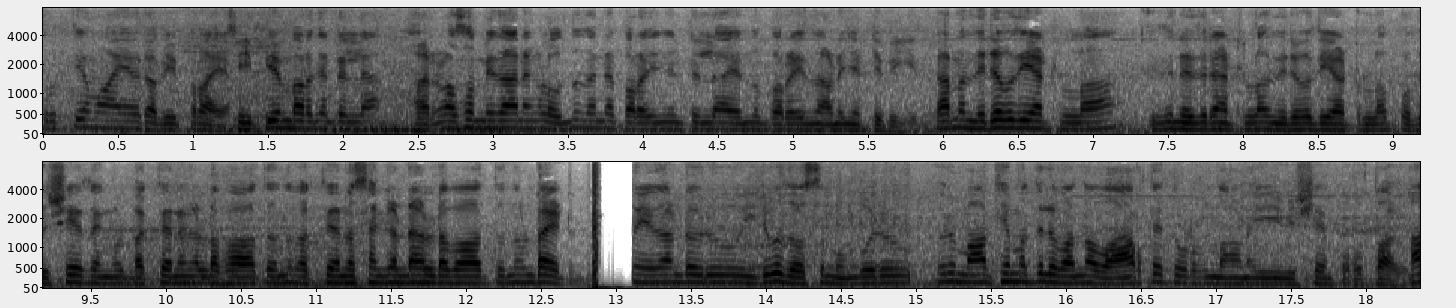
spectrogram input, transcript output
കൃത്യമായ ഒരു അഭിപ്രായം സി പി എം പറഞ്ഞിട്ടില്ല ഭരണ സംവിധാനങ്ങൾ ഒന്നും തന്നെ പറഞ്ഞിട്ടില്ല എന്ന് പറയുന്നതാണ് ഞെട്ടിപ്പിക്കുന്നത്. കാരണം നിരവധിയായിട്ടുള്ള ഇതിനെതിരായിട്ടുള്ള നിരവധിയായിട്ടുള്ള പ്രതിഷേധങ്ങൾ ഭക്തജനങ്ങളുടെ ഭാഗത്തുനിന്ന് ഭക്തജന സംഘടനകളുടെ ഭാഗത്തുനിന്ന് ഉണ്ടായിട്ടുണ്ട്. ഏതാണ്ട് ഒരു ഇരുപത് ദിവസം മുമ്പ് ഒരു ഒരു മാധ്യമത്തിൽ വന്ന വാർത്തയെ തുടർന്നാണ് ഈ വിഷയം പുറത്താകുന്നത്. ആ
